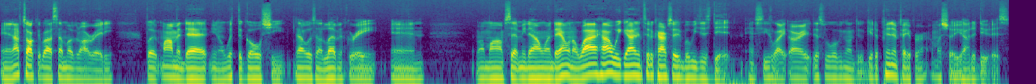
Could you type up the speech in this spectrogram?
and I've talked about some of it already. But mom and dad, you know, with the goal sheet, that was 11th grade, and my mom sat me down one day. I don't know why, how we got into the conversation, but we just did. And she's like, "All right, this is what we're gonna do. Get a pen and paper. I'm gonna show you how to do this.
